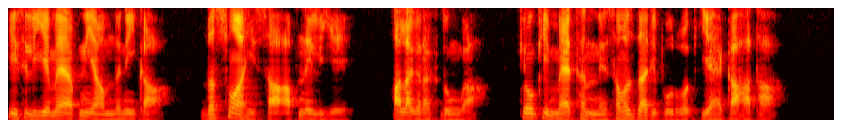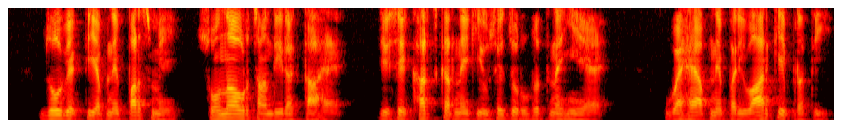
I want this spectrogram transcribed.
इसलिए मैं अपनी आमदनी का दसवां हिस्सा अपने लिए अलग रख दूँगा, क्योंकि मैथन ने समझदारीपूर्वक यह कहा था। जो व्यक्ति अपने पर्स में सोना और चांदी रखता है, जिसे खर्च करने की उसे ज़रूरत नहीं है, वह अपने परिवार के प्रति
